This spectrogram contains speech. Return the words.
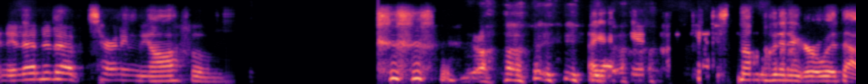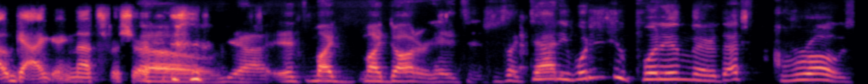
And it ended up turning me off of yeah. Like I, can't, I can't smell vinegar without gagging. That's for sure. oh yeah, it's my my daughter hates it. She's like, "Daddy, what did you put in there? That's gross."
